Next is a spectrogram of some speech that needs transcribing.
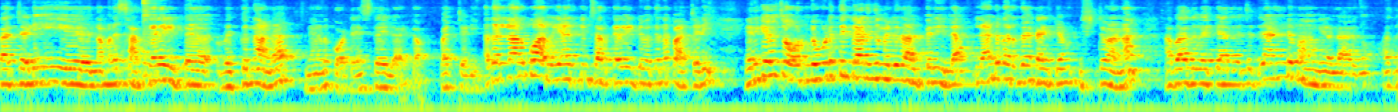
പച്ചടി നമ്മൾ ശർക്കര ഇട്ട് വെക്കുന്നതാണ് ഞങ്ങൾ കോട്ടയം സ്റ്റൈലായിട്ടോ പച്ചടി. അതെല്ലാവർക്കും അറിയായിരിക്കും ശർക്കര ഇട്ട് വെക്കുന്ന പച്ചടി. എനിക്കത് ചോറിന്റെ കൂടെ തിന്നാനൊന്നും വലിയ താല്പര്യമില്ല. അല്ലാണ്ട് വെറുതെ കഴിക്കാൻ ഇഷ്ടമാണ്. അപ്പൊ അത് വെക്കാന്ന് വെച്ചിട്ട് രണ്ട് മാങ്ങ ഉണ്ടായിരുന്നു. അത്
